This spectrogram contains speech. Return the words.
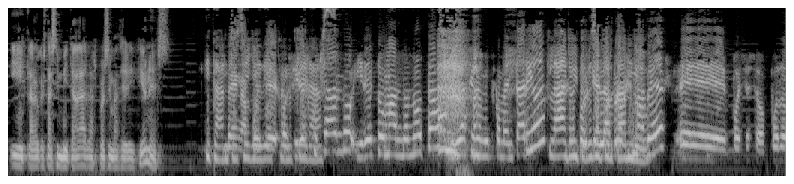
y claro que estás invitada a las próximas ediciones. Y tanto, Venga, sí, pues Judith, eh, os iré quieras. escuchando, iré tomando nota, iré haciendo mis comentarios, Claro, y te ves porque la aportando. próxima vez, eh, pues eso, puedo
